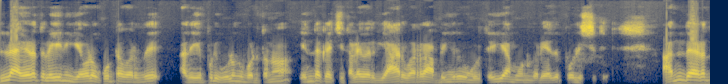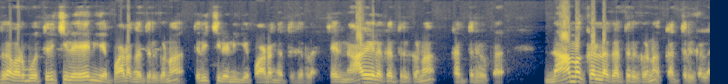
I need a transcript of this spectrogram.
எல்லா இடத்துலையும் நீங்கள் எவ்வளோ கூட்டம் வருது அதை எப்படி ஒழுங்குபடுத்தணும் எந்த கட்சி தலைவருக்கு யார் வர்றா அப்படிங்கிறது உங்களுக்கு தெரியாமல் ஒன்றும் கிடையாது போலீஸுக்கு. அந்த இடத்துல வரும்போது திருச்சியிலேயே நீங்கள் பாடம் கற்றுருக்கணும் திருச்சியில் நீங்கள் பாடம் கற்றுக்கல சரி நாகையில் கற்றுருக்கணும் கற்றுருக்க நாமக்கல்லில் கற்றுருக்கணும் கற்றுருக்கல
